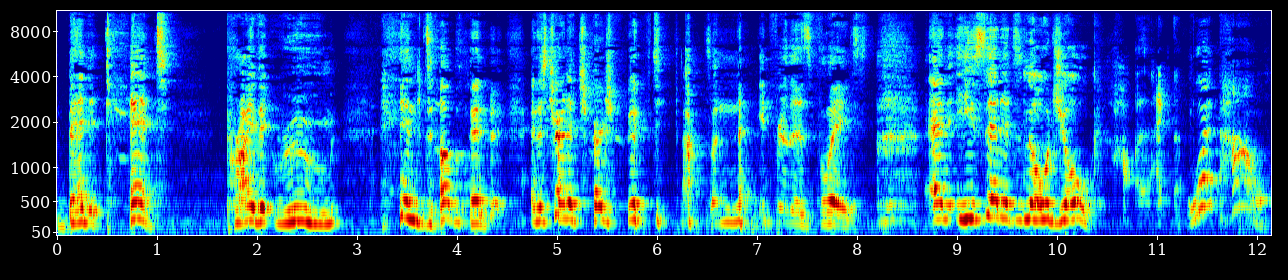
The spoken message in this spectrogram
bed tent private room in Dublin and is trying to charge 50 pounds a night for this place. And he said it's no joke. What? How?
